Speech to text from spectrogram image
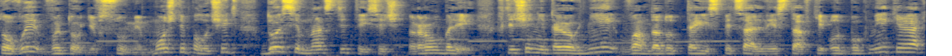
то вы в итоге в сумме можете получить до 17 тысяч рублей. В течение трех дней вам дадут три специальные ставки от букмекера,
